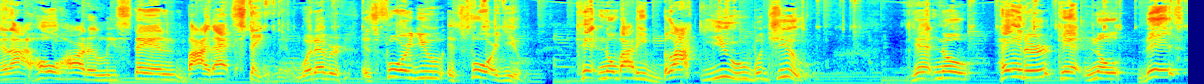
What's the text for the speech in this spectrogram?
And I wholeheartedly stand by that statement. Whatever is for you is for you. Can't nobody block you but you. Can't no hater, can't know this,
